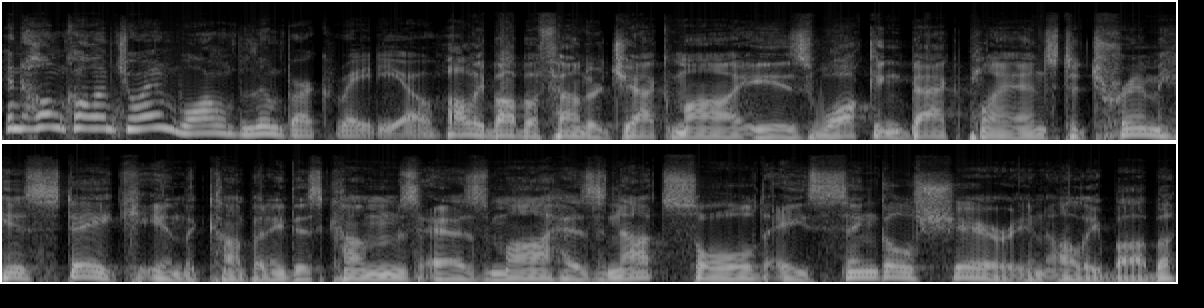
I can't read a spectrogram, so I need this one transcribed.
In Hong Kong, I'm Wong, Bloomberg Radio. Alibaba founder Jack Jack Ma is walking back plans to trim his stake in the company. This comes as Ma has not sold a single share in Alibaba.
